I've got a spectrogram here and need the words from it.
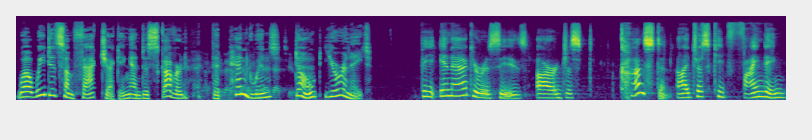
Well, we did some fact checking and discovered that penguins don't urinate. The inaccuracies are just constant. I just keep finding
